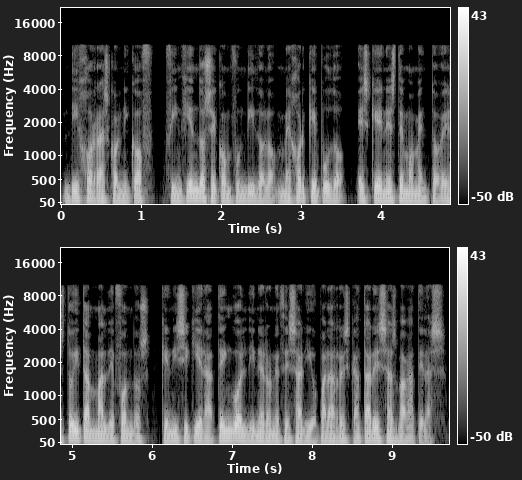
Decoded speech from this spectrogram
dijo Raskolnikov, fingiéndose confundido lo mejor que pudo, es que en este momento estoy tan mal de fondos que ni siquiera tengo el dinero necesario para rescatar esas bagatelas.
